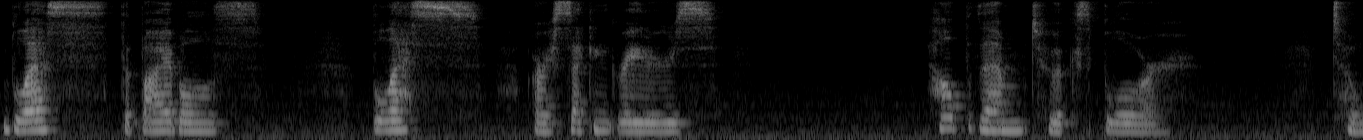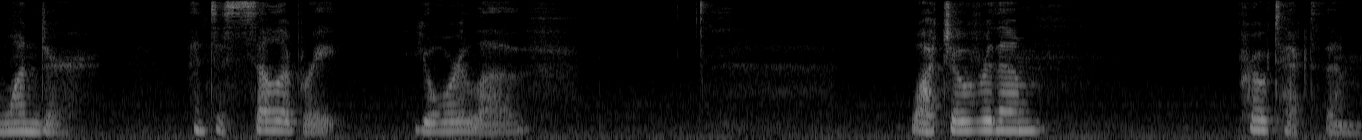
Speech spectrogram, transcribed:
Bless the Bibles. Bless our second graders. Help them to explore, to wonder, and to celebrate your love. Watch over them, protect them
